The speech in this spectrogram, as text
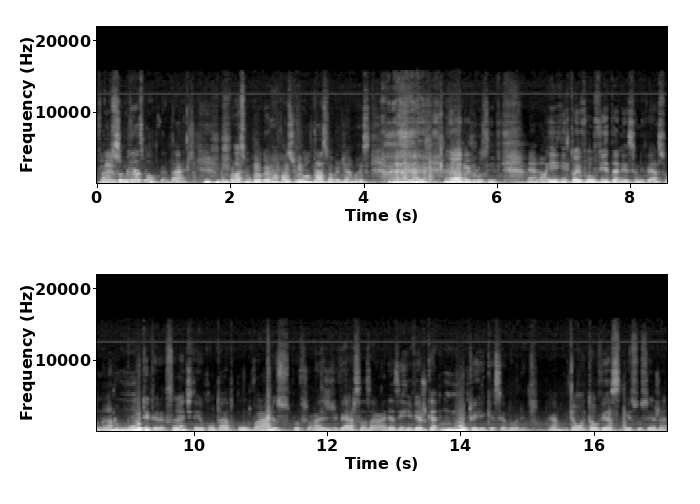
Faço mesmo? mesmo, verdade. No próximo programa posso te contar sobre diamantes. nano, inclusive. Né? E estou envolvida nesse universo nano, muito interessante. Tenho contato com vários profissionais de diversas áreas e, e vejo que é muito enriquecedor isso. Né? Então, talvez isso seja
